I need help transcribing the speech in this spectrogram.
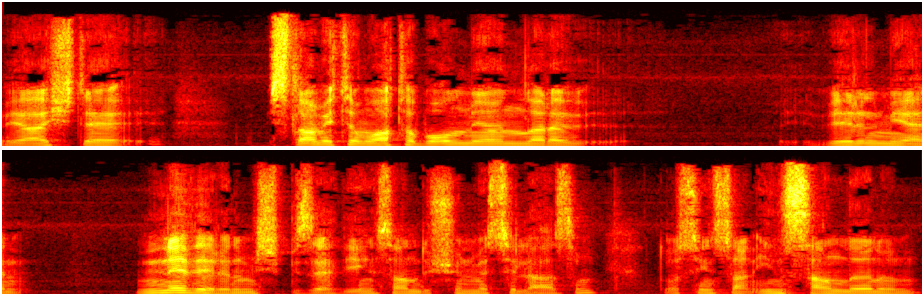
Veya işte İslamiyet'e muhatap olmayanlara verilmeyen ne verilmiş bize diye insan düşünmesi lazım. Dolayısıyla insan insanlığının,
